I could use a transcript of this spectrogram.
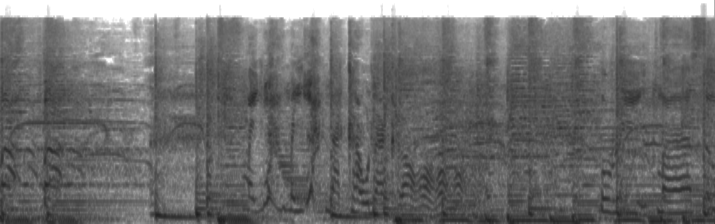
บะบะไม่ละไม่ละนาเข้านาคลองรีบมาสู่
